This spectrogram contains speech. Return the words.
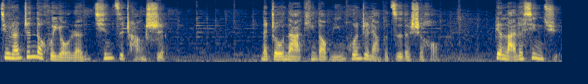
竟然真的会有人亲自尝试。那周娜听到“冥婚”这两个字的时候，便来了兴趣。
